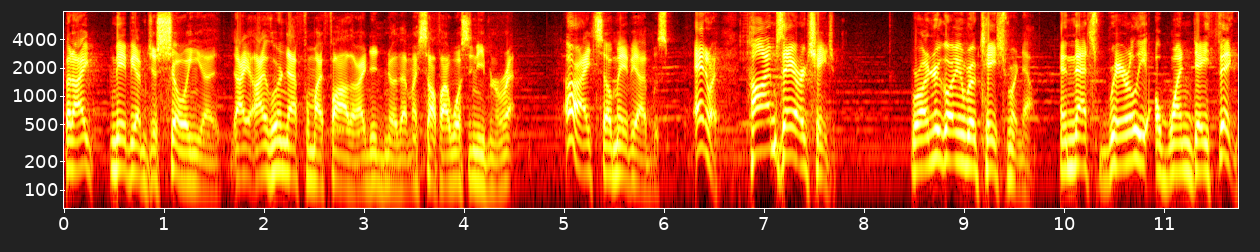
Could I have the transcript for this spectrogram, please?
But I maybe I'm just showing you. I, I learned that from my father. I didn't know that myself. I wasn't even around. All right, so maybe I was. Anyway, times they are changing. We're undergoing a rotation right now, and that's rarely a one-day thing.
